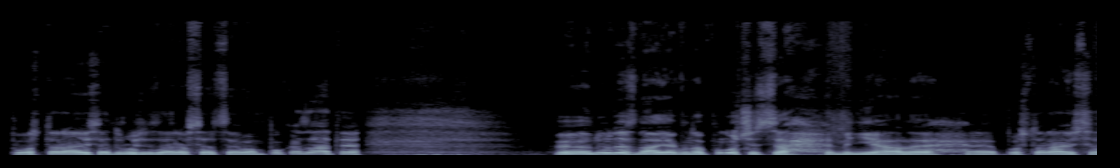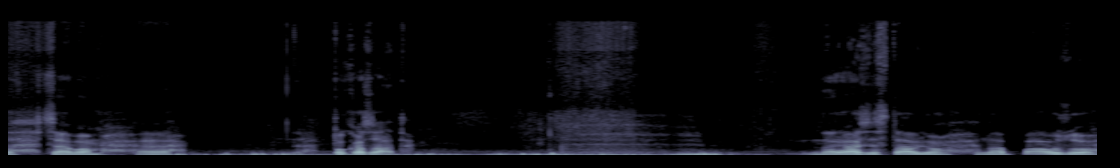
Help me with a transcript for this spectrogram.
Постараюся, друзі, зараз все це вам показати. Е, Ну, не знаю, як воно вийде мені, але е, постараюся це вам е, показати. Наразі ставлю на паузу.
